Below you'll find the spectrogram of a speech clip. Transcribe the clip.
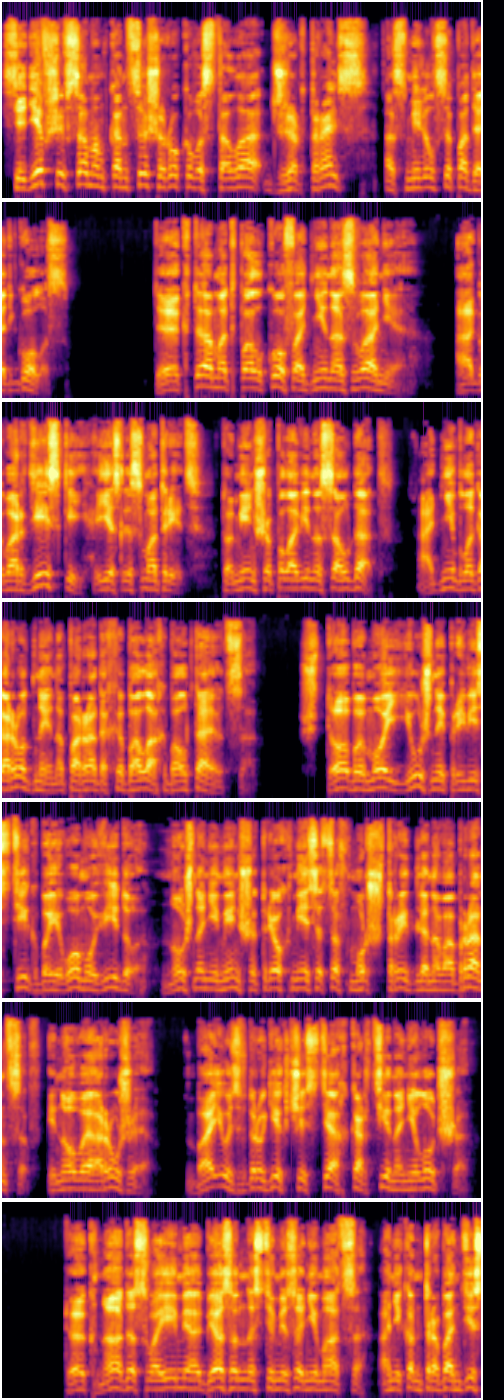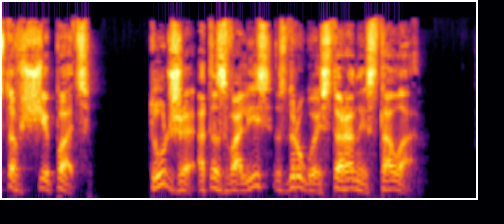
Сидевший в самом конце широкого стола Джерт Ральс осмелился подать голос. «Так там от полков одни названия, а гвардейский, если смотреть, то меньше половины солдат, Одни благородные на парадах и балах болтаются. Чтобы мой южный привести к боевому виду, нужно не меньше трех месяцев мурштры для новобранцев и новое оружие. Боюсь, в других частях картина не лучше. Так надо своими обязанностями заниматься, а не контрабандистов щипать. Тут же отозвались с другой стороны стола.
